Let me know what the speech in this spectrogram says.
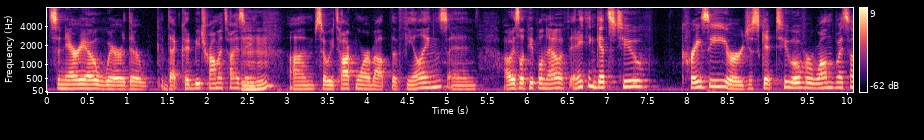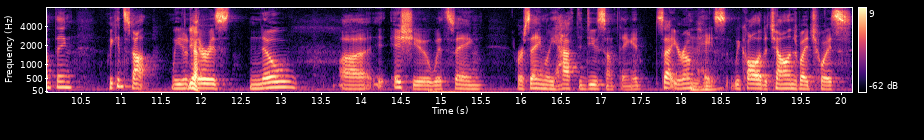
scenario where there that could be traumatizing Mm-hmm. um, so we talk more about the feelings and i always let people know if anything gets too crazy or just get too overwhelmed by something we can stop we Yeah. there is no uh, issue with saying or saying we have to do something. It's at your own Mm-hmm. pace. We call it a challenge by choice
